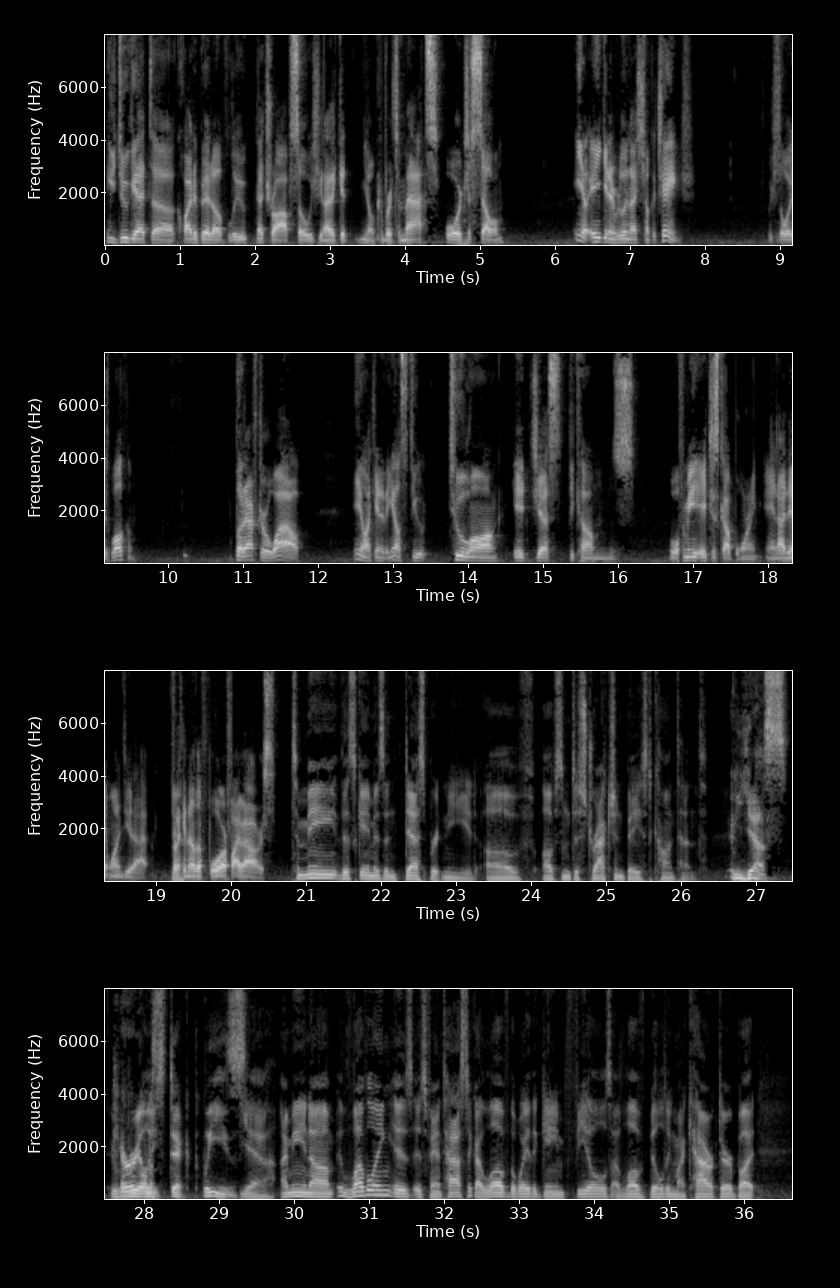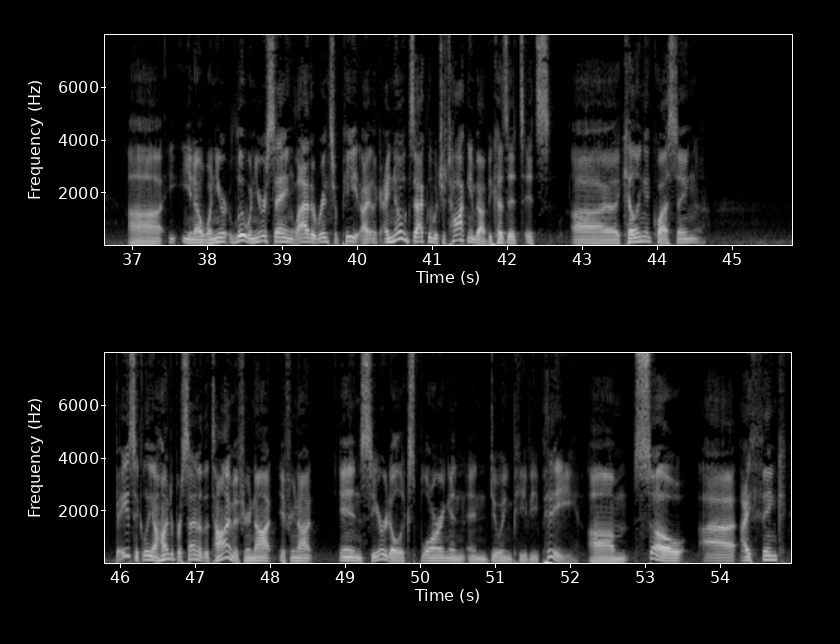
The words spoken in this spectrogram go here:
you do get uh, quite a bit of loot that drops, so you can either get you know convert to mats or just sell them. You know, and you get a really nice chunk of change, which is always welcome. But after a while, you know, like anything else, do too long, it just becomes well for me. It just got boring, and I didn't want to do that for like another four or five hours. To me, this game is in desperate need of of some distraction based content. Yes. Carrot on a stick, please. Yeah, I mean, um, leveling is is fantastic. I love the way the game feels. I love building my character, but uh, you know, when you're Lou, when you were saying lather, rinse, repeat, I like I know exactly what you're talking about because it's it's uh, killing and questing basically 100% of the time if you're not if you're not in Cyrodiil exploring and, and doing PvP. Um, so uh, I think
